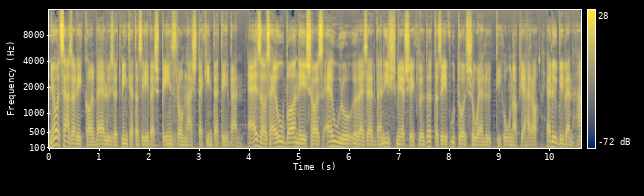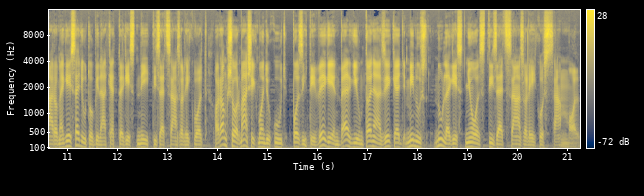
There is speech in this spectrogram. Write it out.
8%-kal beelőzött minket az éves pénzromlás tekintetében. Ez az EU-ban és az euróövezetben is mérséklődött az év utolsó előtti hónapjára. Előbbiben 3,1, utóbbinál 2,4% volt. A rangsor másik mondjuk úgy pozitív végén Belgium tanyázik egy mínusz 0,8%-os számmal.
